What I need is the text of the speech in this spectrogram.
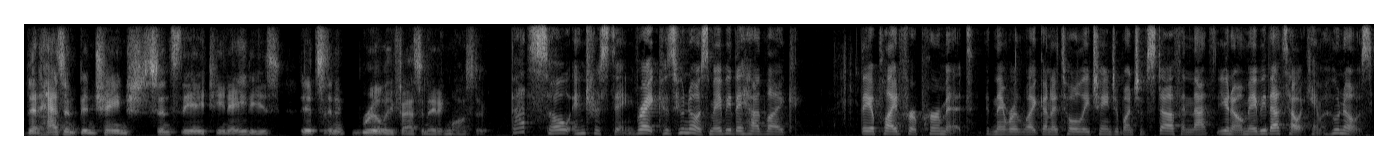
that hasn't been changed since the 1880s? It's a really fascinating lawsuit. That's so interesting. Right, because who knows? Maybe they had like they applied for a permit and they were like going to totally change a bunch of stuff and that's you know maybe that's how it came who knows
